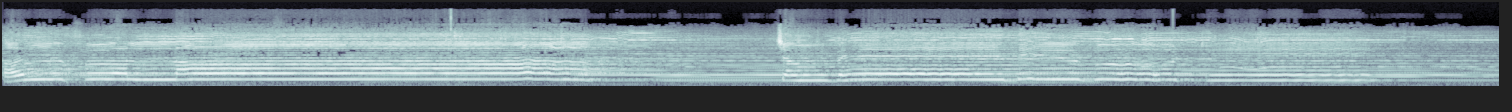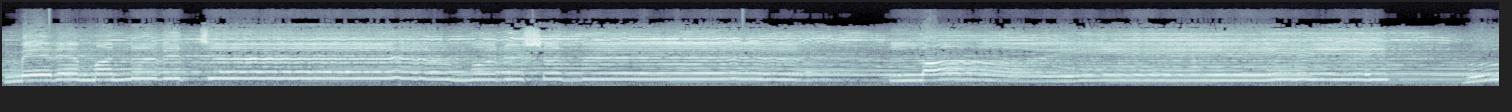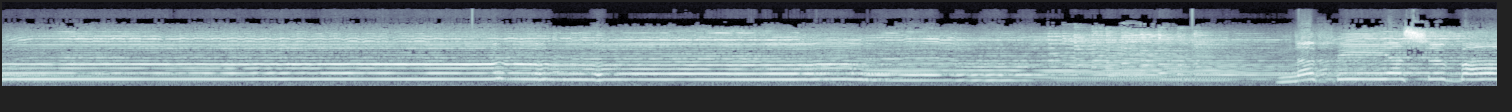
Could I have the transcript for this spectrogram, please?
Alf Allah. میرے من وچ مرشد لائی۔ ہو نفی اسباب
